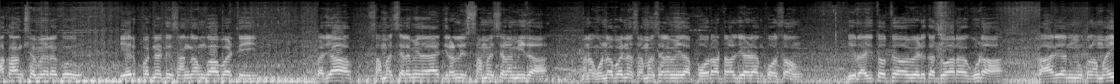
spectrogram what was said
ఆకాంక్ష మేరకు ఏర్పడినట్టు సంఘం కాబట్టి ప్రజా సమస్యల మీద జర్నలిస్ట్ సమస్యల మీద మనకు ఉండబడిన సమస్యల మీద పోరాటాలు చేయడం కోసం ఈ రజతోత్సవ వేడుక ద్వారా కూడా కార్యోన్ముఖమై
